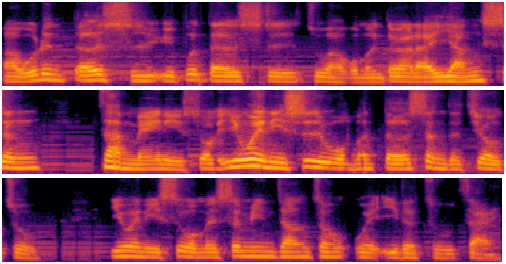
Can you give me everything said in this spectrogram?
啊，无论得失与不得失，主啊，我们都要来扬声赞美你，说，因为你是我们得胜的救主，因为你是我们生命当中唯一的主宰，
